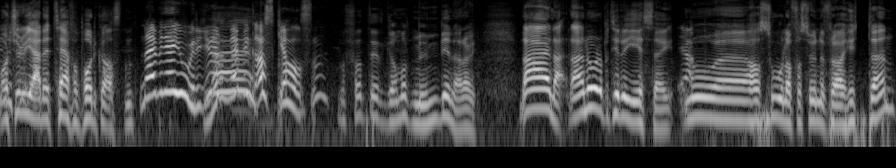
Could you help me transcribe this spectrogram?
Må ikke du gjøre det til for podkasten? Nei, men jeg gjorde ikke det. Men jeg fikk aske i halsen. Nå fant jeg et gammelt munnbind her òg. Nei, nei, nei, nå er det på tide å gi seg. Ja. Nå uh, har sola forsvunnet fra hytten.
